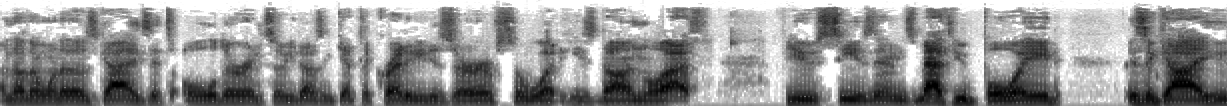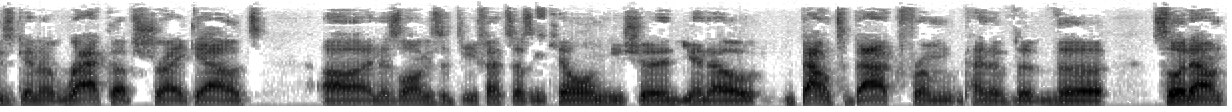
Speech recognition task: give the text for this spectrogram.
another one of those guys that's older, and so he doesn't get the credit he deserves for what he's done the last few seasons. Matthew Boyd is a guy who's going to rack up strikeouts. Uh, and as long as the defense doesn't kill him, he should, you know, bounce back from kind of the, the slowdown.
